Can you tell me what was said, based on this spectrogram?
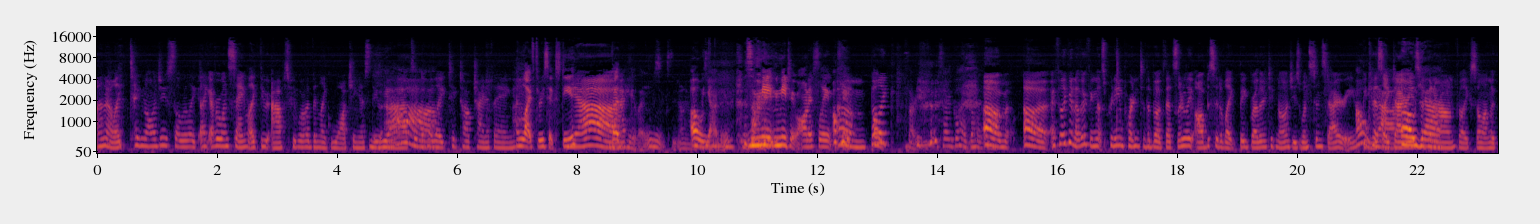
I don't know, like technology is slowly like like everyone's saying like through apps, people have been like watching us through apps, like the whole like TikTok China thing. And Life 360. Yeah. And I hate Life 360. Oh get yeah, me me me too. Honestly. Okay. Um, but Oh. like Sorry. Sorry. Go ahead. Go ahead. um uh I feel like another thing that's pretty important to the book that's literally opposite of like Big Brother and technology is Winston's diary Oh, because yeah. like diaries Oh, have been around for like so long like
